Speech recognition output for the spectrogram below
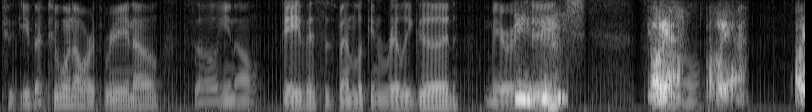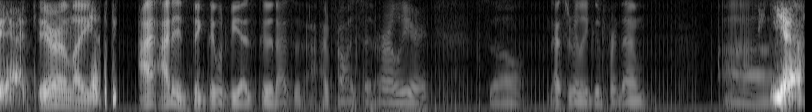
two, either two and zero oh or three and zero. Oh. So you know Davis has been looking really good. Mirotic. So, oh yeah. Oh yeah. Oh yeah. They're like I, I didn't think they would be as good as I probably said earlier. So that's really good for them. Uh, yeah.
